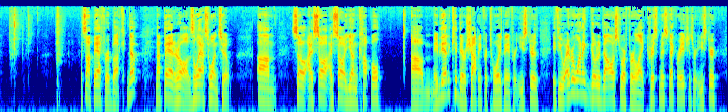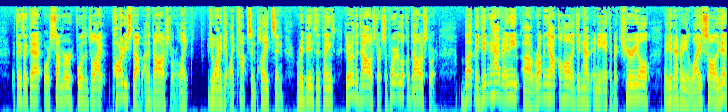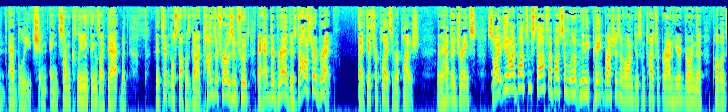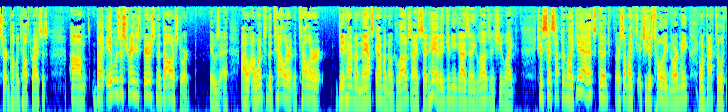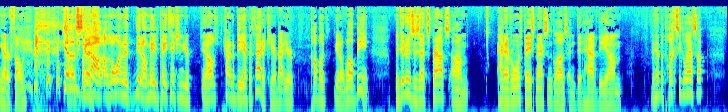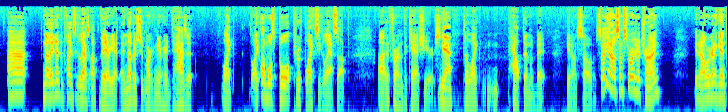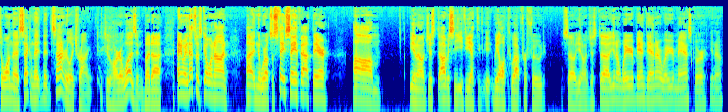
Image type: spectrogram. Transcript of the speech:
It's not bad for a buck. Nope. Not bad at all. It's the last one too. Um, so I saw I saw a young couple. Um, maybe they had a kid. They were shopping for toys, maybe for Easter. If you ever want to go to dollar store for like Christmas decorations or Easter, things like that, or summer, Fourth of July party stuff at the dollar store, like if you want to get like cups and plates and ribbons and things, go to the dollar store. Support your local dollar store. But they didn't have any uh, rubbing alcohol. They didn't have any antibacterial. They didn't have any Lysol. They did have bleach and, and some cleaning things like that. But the typical stuff was gone. Tons of frozen foods. They had their bread. There's dollar store bread that gets replaced and replenished. And they had their drinks. So I, you know, I bought some stuff. I bought some little mini paintbrushes. I want to do some touch up around here during the public, certain public health crisis. Um, but it was a strange experience in the dollar store. It was. I, I went to the teller. The teller did have a mask on but no gloves, and I said, "Hey, are they giving you guys any gloves?" And she like, she said something like, "Yeah, that's good," or something like. She just totally ignored me and went back to looking at her phone. Yeah, that's like, good. no, I was I wanted to, you know, maybe pay attention to your, you know, I was trying to be empathetic here about your public, you know, well-being. The good news is that Sprouts um, had everyone with face masks and gloves, and did have the, um, they have the plexiglass up. Uh, no, they didn't have the plexiglass up there yet. Another supermarket near here has it, like, like almost bulletproof plexiglass up uh, in front of the cashiers. Yeah. to like help them a bit, you know. So, so you know, some stores are trying you know, we're going to get into one in a second that, that's not really trying too hard or wasn't. But uh, anyway, that's what's going on uh, in the world. So stay safe out there. Um, you know, just obviously if you have to, we all have to go out for food. So you know, just uh, you know, wear your bandana or wear your mask or you know,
